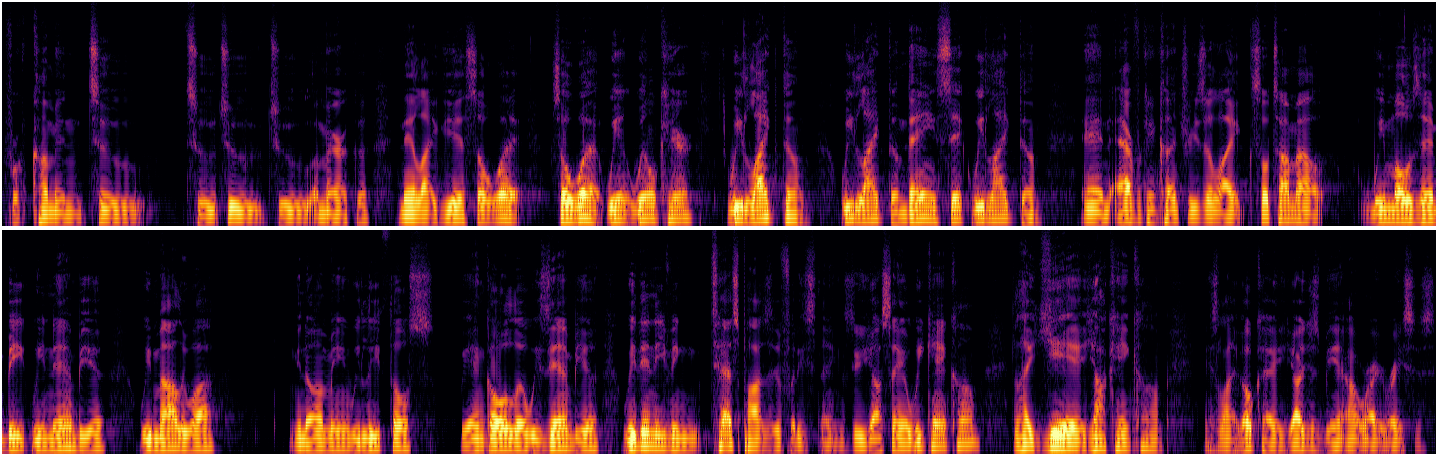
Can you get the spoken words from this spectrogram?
for coming to to to to America. And they're like, yeah, so what? So what? We we don't care. We like them. We like them. They ain't sick. We like them. And African countries are like, so time out. We Mozambique, we Nambia, we Malawi, you know what I mean? We Lethos, we Angola, we Zambia. We didn't even test positive for these things. Dude, y'all saying we can't come? Like, yeah, y'all can't come. It's like, okay, y'all just being outright racist.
